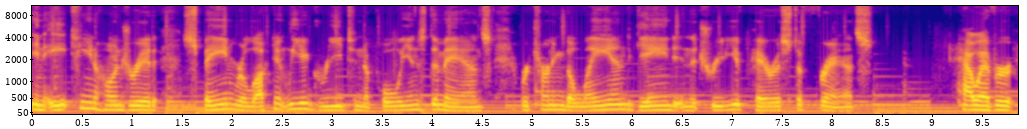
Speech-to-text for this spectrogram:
In 1800, Spain reluctantly agreed to Napoleon's demands, returning the land gained in the Treaty of Paris to France. However,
